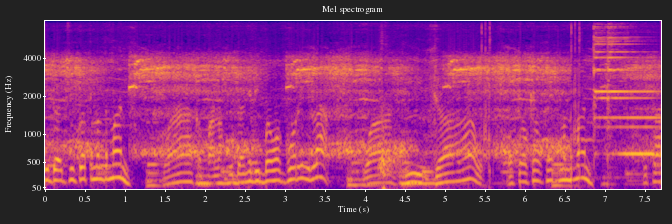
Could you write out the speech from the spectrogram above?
kuda juga teman-teman. Wah, kepala kudanya dibawa gorila. Wah, hijau oke oke oke teman-teman. Kita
